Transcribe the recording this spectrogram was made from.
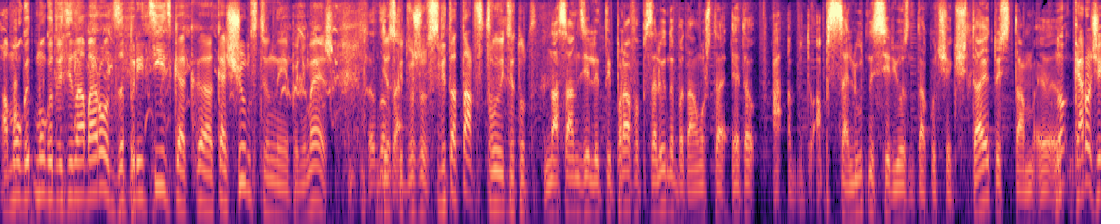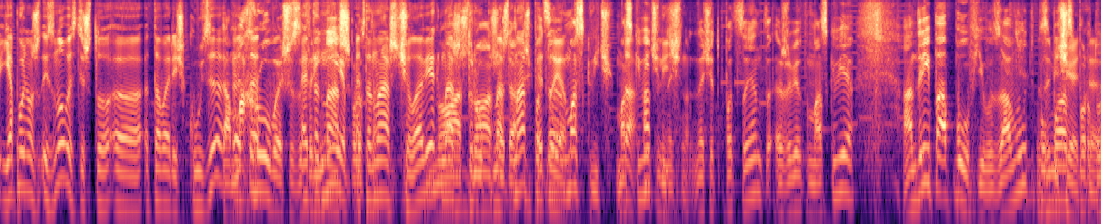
А могут, могут ведь и наоборот запретить, как э, кощунственные, понимаешь? Дескать, вы что, святотатствуете тут? На самом деле ты прав абсолютно, потому что это а- абсолютно серьезно такой человек считает. То есть там... э, Ну, короче, я понял из новости, что товарищ Кузя... Там это- махровая шизофрения Это наш, это человек, наш, друг, наш, это, пациент. Это москвич. Москвич. Значит, пациент живет в Москве. Андрей Попов его зовут по паспорту.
